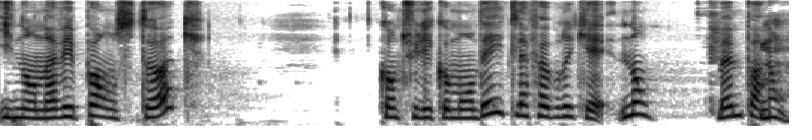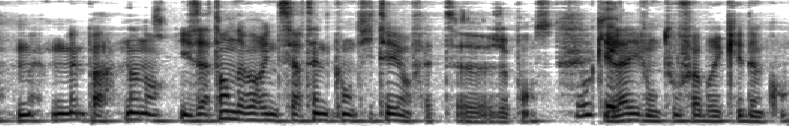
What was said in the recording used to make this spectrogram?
ils n'en avaient pas en stock. Quand tu les commandais, ils te la fabriquaient. Non, même pas. Non, même pas. Non, non. Ils attendent d'avoir une certaine quantité, en fait, euh, je pense. Ok. Et là, ils vont tout fabriquer d'un coup.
